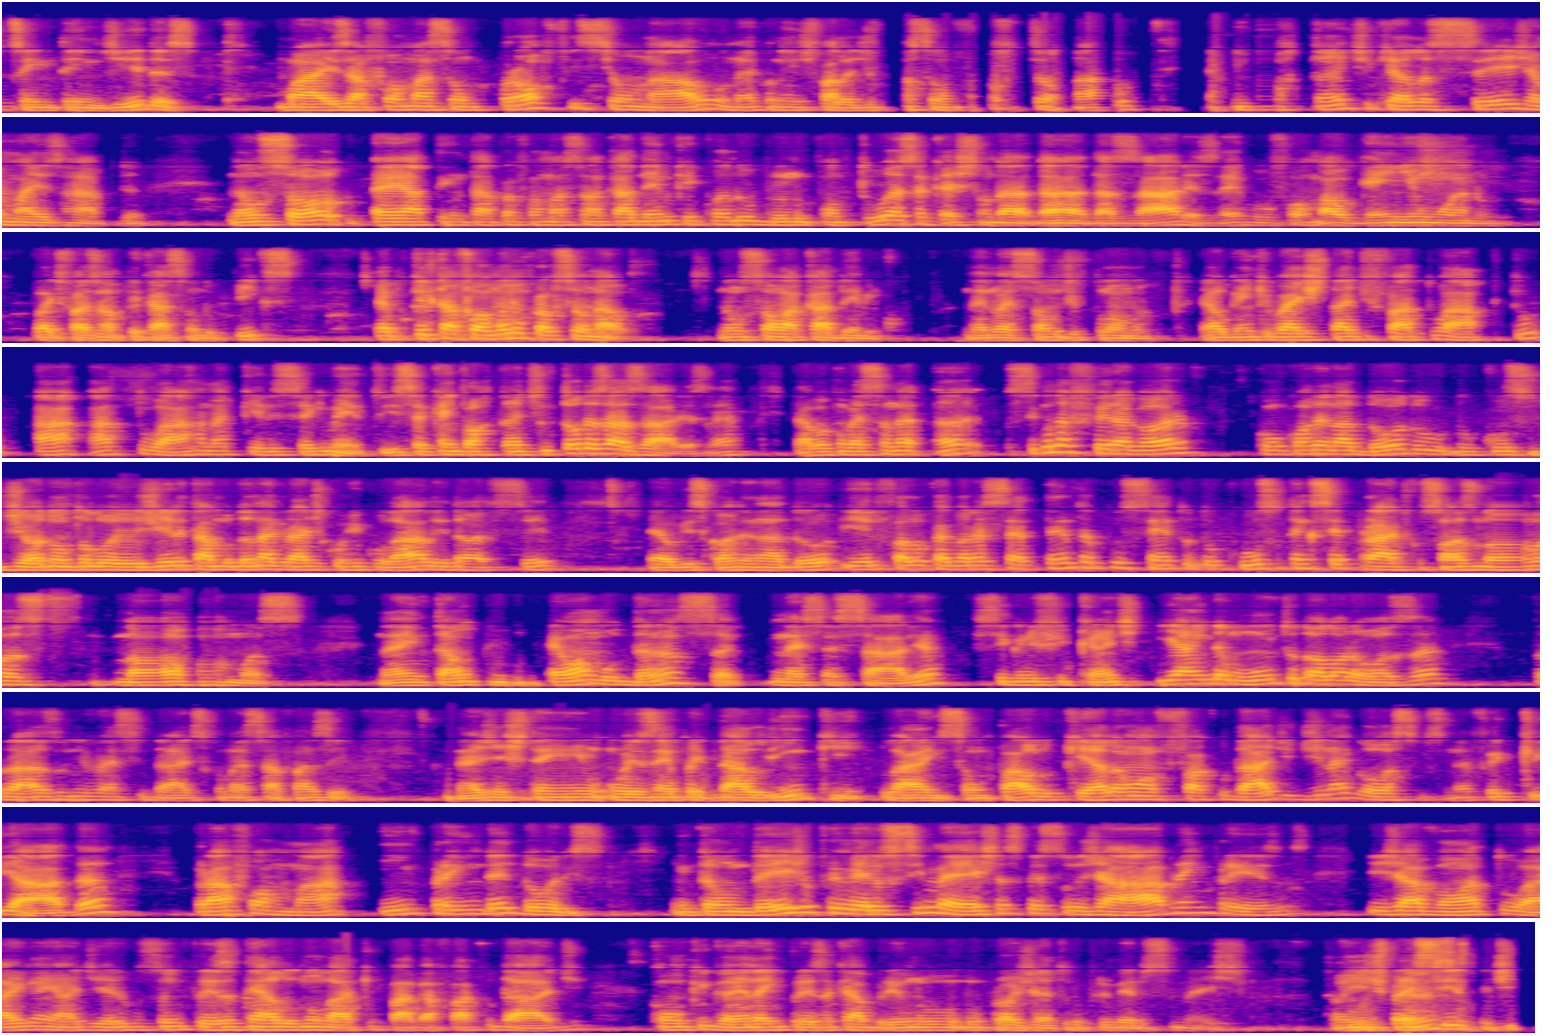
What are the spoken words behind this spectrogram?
ser entendidas, mas a formação profissional, né, quando a gente fala de formação profissional, é importante que ela seja mais rápida não só é, atentar para a formação acadêmica, e quando o Bruno pontua essa questão da, da, das áreas, né, vou formar alguém em um ano, pode fazer uma aplicação do PIX, é porque ele está formando um profissional, não só um acadêmico, né, não é só um diploma, é alguém que vai estar de fato apto a atuar naquele segmento. Isso é que é importante em todas as áreas. Né? Estava conversando segunda-feira agora com o coordenador do, do curso de odontologia, ele está mudando a grade curricular ali da UFC, é o vice-coordenador, e ele falou que agora 70% do curso tem que ser prático, são as novas normas. Né? Então, é uma mudança necessária, significante e ainda muito dolorosa para as universidades começar a fazer. Né? A gente tem um exemplo da Link, lá em São Paulo, que ela é uma faculdade de negócios, né? foi criada para formar empreendedores. Então, desde o primeiro semestre, as pessoas já abrem empresas e já vão atuar e ganhar dinheiro com sua empresa. Tem aluno lá que paga a faculdade com o que ganha da empresa que abriu no, no projeto do primeiro semestre. Então a gente precisa de.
